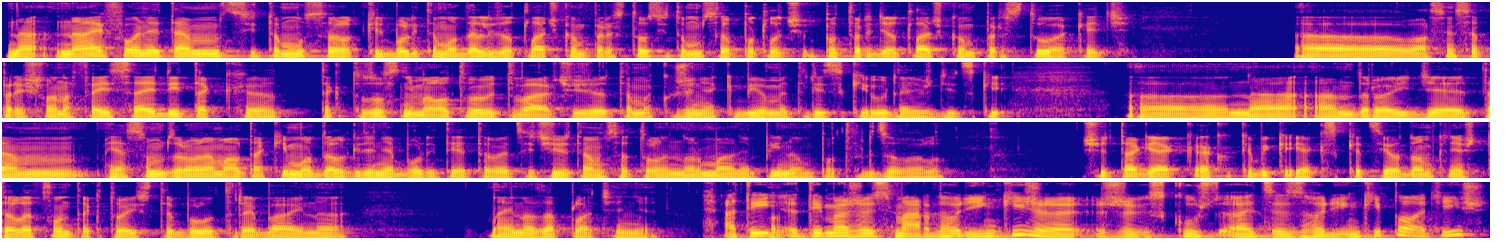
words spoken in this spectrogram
na, na iPhone tam si to musel, keď boli to modely s otlačkom prstov, si to musel potlač, potvrdiť otlačkom prstu a keď uh, vlastne sa prešlo na Face ID, tak, tak to zosnímalo tvoju tvár, čiže tam akože nejaký biometrický údaj vždycky. Na Androide tam, ja som zrovna mal taký model, kde neboli tieto veci, čiže tam sa to len normálne pinom potvrdzovalo. Čiže tak, jak, ako keby, jak, keď si odomkneš telefon, tak to isté bolo treba aj na, aj na zaplatenie. A ty, ty máš aj smart hodinky, že, že skúš, aj cez hodinky platíš?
